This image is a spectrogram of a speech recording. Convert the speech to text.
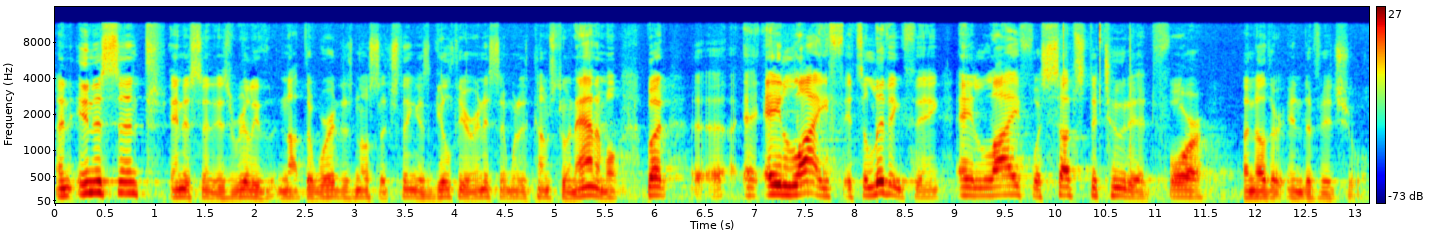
An innocent, innocent is really not the word, there's no such thing as guilty or innocent when it comes to an animal, but uh, a life, it's a living thing, a life was substituted for another individual.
